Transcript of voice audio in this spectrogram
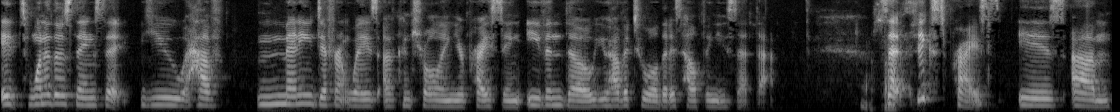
it's one of those things that you have many different ways of controlling your pricing, even though you have a tool that is helping you set that. Set fixed price is um,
